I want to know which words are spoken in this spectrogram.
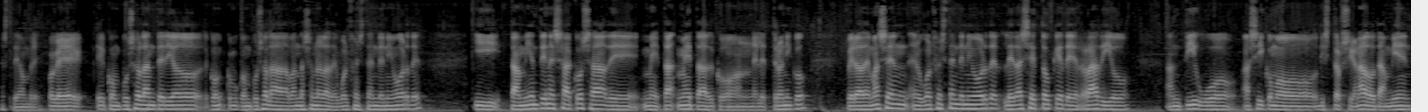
este hombre, porque eh, compuso la anterior, com- com- compuso la banda sonora de Wolfenstein The New Order y también tiene esa cosa de meta- metal con electrónico, pero además en el Wolfenstein The New Order le da ese toque de radio antiguo, así como distorsionado también.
